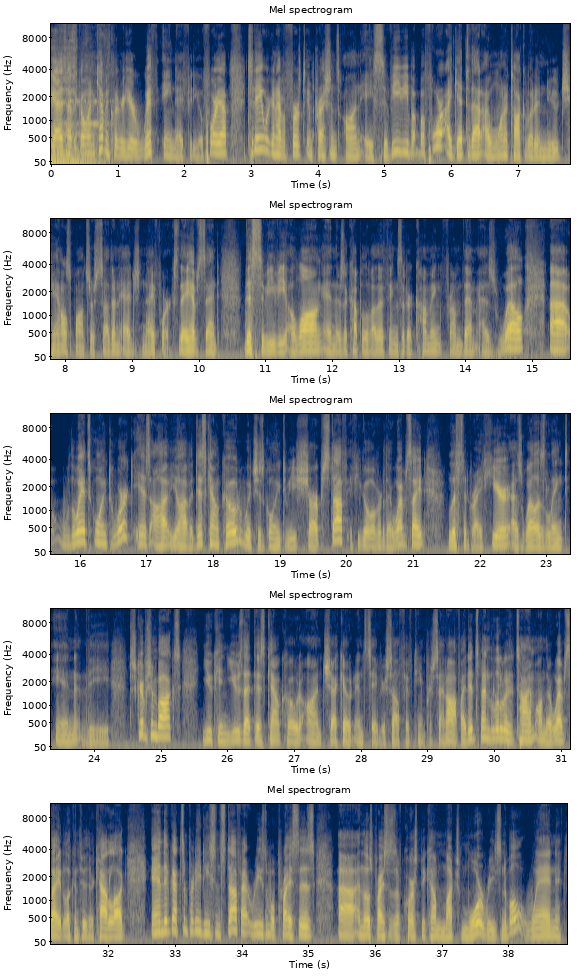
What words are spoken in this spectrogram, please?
Hey guys, how's it going? Kevin Cleary here with a knife video for you. Today we're going to have a first impressions on a Civivi, but before I get to that, I want to talk about a new channel sponsor, Southern Edge Knife Works. They have sent this Civivi along, and there's a couple of other things that are coming from them as well. Uh, the way it's going to work is have, you'll have a discount code, which is going to be Sharp Stuff. If you go over to their website, listed right here, as well as linked in the description box, you can use that discount code on checkout and save yourself 15% off. I did spend a little bit of time on their website looking through their catalog, and they've got some pretty decent stuff at reasonable prices. Uh, and those prices, of course, become much more reasonable when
